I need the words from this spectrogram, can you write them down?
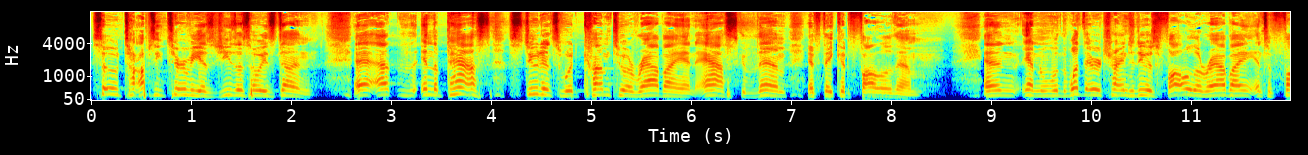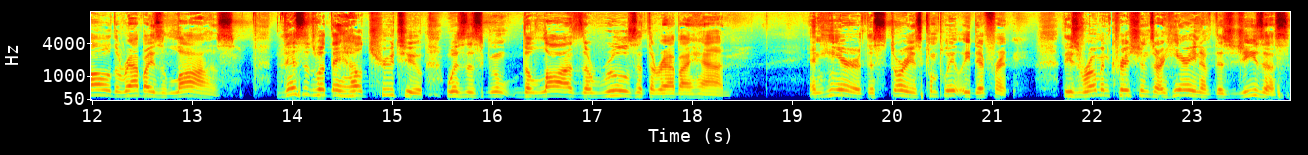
so topsy turvy as Jesus always done. At, in the past, students would come to a rabbi and ask them if they could follow them. And, and what they were trying to do is follow the rabbi and to follow the rabbi's laws. This is what they held true to was this, the laws, the rules that the rabbi had. And here, the story is completely different. These Roman Christians are hearing of this Jesus,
